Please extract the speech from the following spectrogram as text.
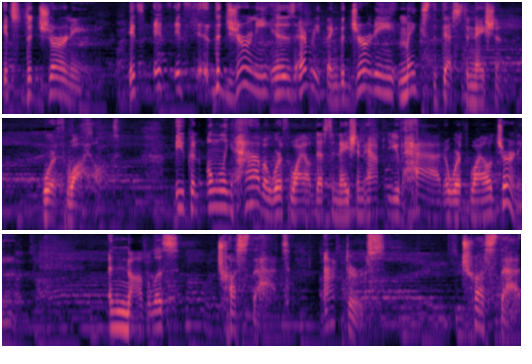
it's the journey. It's it's it's the journey is everything. The journey makes the destination worthwhile. You can only have a worthwhile destination after you've had a worthwhile journey. And novelists trust that. Actors trust that.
